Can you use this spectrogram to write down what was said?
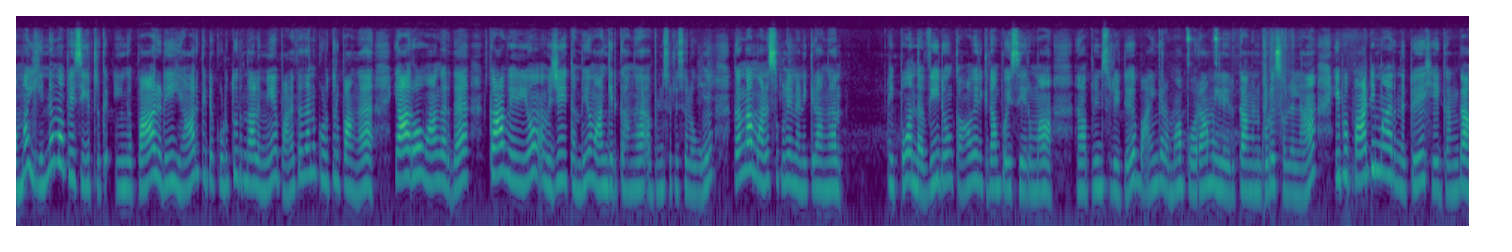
அம்மா என்னம்மா பேசிக்கிட்டு இருக்கு? இங்கே பாருடி யார்கிட்ட கொடுத்துருந்தாலுமே பணத்தை தானே கொடுத்துருப்பாங்க. யாரோ வாங்குறத காவேரியும் விஜய் தம்பியும் வாங்கியிருக்காங்க அப்படின்னு சொல்லி சொல்லவும் கங்கா மனசுக்குள்ளேயே நினைக்கிறாங்க. இப்போது அந்த வீடும் காவேரிக்கு தான் போய் சேருமா? அப்படின்னு சொல்லிட்டு பயங்கரமாக பொறாமையில் இருக்காங்கன்னு கூட சொல்லலாம். இப்போ பாட்டிமா இருந்துட்டு ஹே கங்கா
